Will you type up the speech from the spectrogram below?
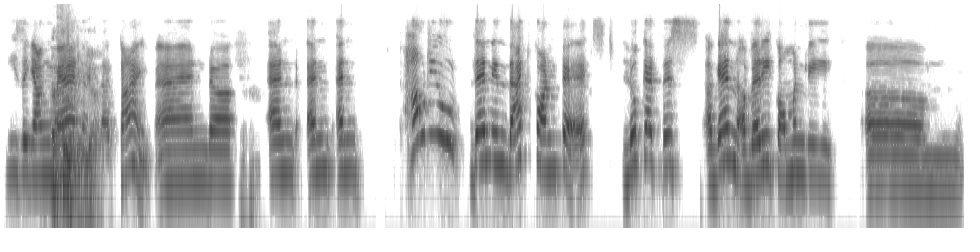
he's a young man at yeah. that time, and uh, yeah. and and and how do you then, in that context, look at this again? A very commonly um,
